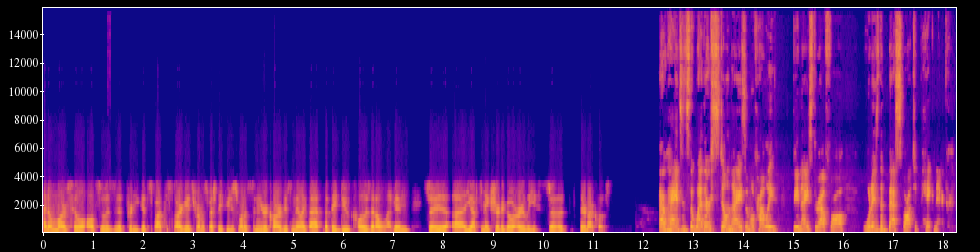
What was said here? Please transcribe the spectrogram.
I know Mars Hill also is a pretty good spot to stargaze from, especially if you just want to sit in your car, do something like that. But they do close at 11, so uh, you have to make sure to go early so they're not closed. Okay, and since the weather's still nice and will probably be nice throughout fall, what is the best spot to picnic?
